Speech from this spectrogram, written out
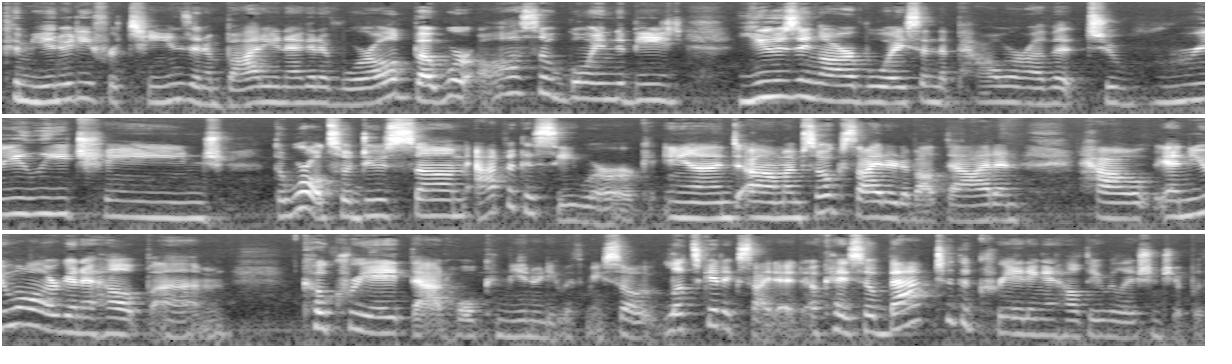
community for teens in a body negative world, but we're also going to be using our voice and the power of it to really change the world. So do some advocacy work, and um, I'm so excited about that and how. And you all are going to help. Um, co-create that whole community with me. So let's get excited. Okay, so back to the creating a healthy relationship with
